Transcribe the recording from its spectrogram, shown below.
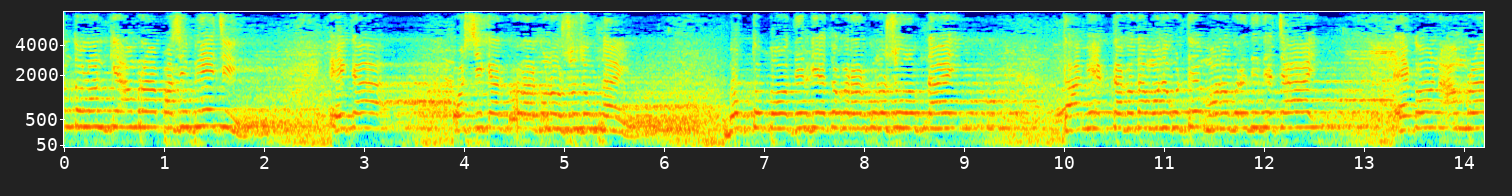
আন্দোলনকে আমরা পাশে পেয়েছি। এটা অস্বীকার করার কোনো সুযোগ নাই। বক্তব্য দীর্ঘায়িত করার কোনো সুযোগ নাই। তা আমি একটা কথা মনে করতে মনে করে দিতে চাই। এখন আমরা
